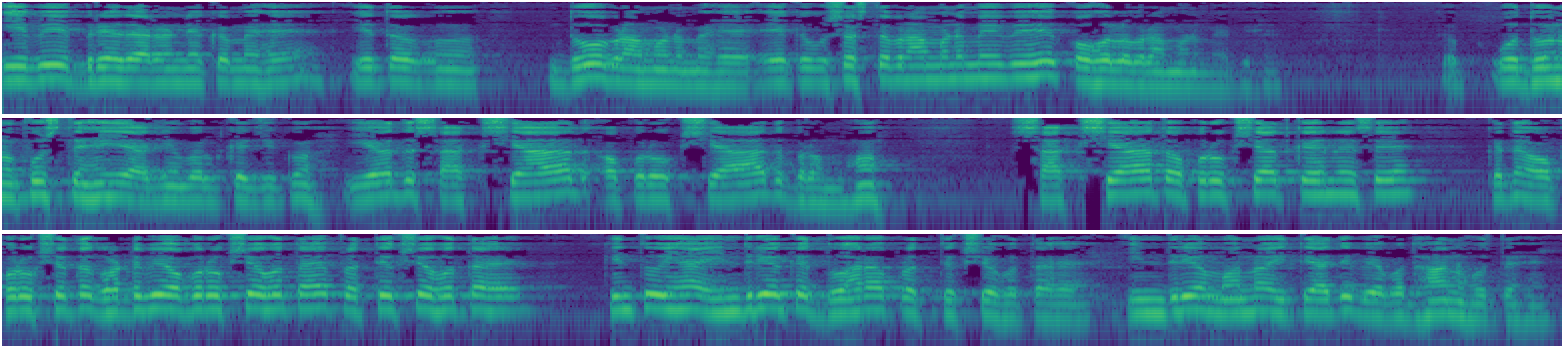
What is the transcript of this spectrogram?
ये भी बृहदारण्य में है। ये तो दो ब्राह्मण में है। एक उशस्त ब्राह्मण में भी है, कहोल ब्राह्मण में भी है। तो वो दोनों पूछते हैं ये बोल के जी को, यद साक्षात अपरोक्षात ब्रह्म। साक्षात अपरोक्षात कहने से, कहते हैं, अपरोक्ष तो घट भी अपरोक्ष होता है, प्रत्यक्ष होता है, किंतु यहाँ इंद्रिय के द्वारा प्रत्यक्ष होता है। इंद्रिय, मन इत्यादि व्यवधान होते हैं।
